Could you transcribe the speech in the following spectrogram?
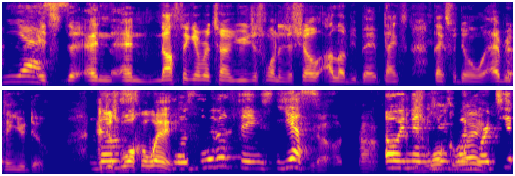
Yes. It's the and and nothing in return. You just want to show, I love you, babe. Thanks, thanks for doing everything you do. and just walk away. Those little things. Yes. Yeah, all the time. Oh, and Just then walk here's one more tip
